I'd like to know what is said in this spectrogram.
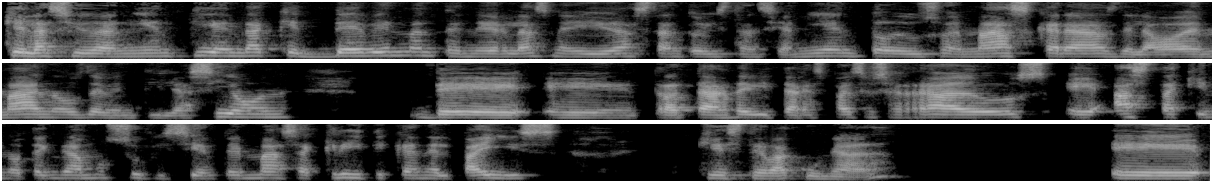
que la ciudadanía entienda que deben mantener las medidas tanto de distanciamiento, de uso de máscaras, de lavado de manos, de ventilación, de eh, tratar de evitar espacios cerrados hasta que no tengamos suficiente masa crítica en el país que esté vacunada. Eh,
